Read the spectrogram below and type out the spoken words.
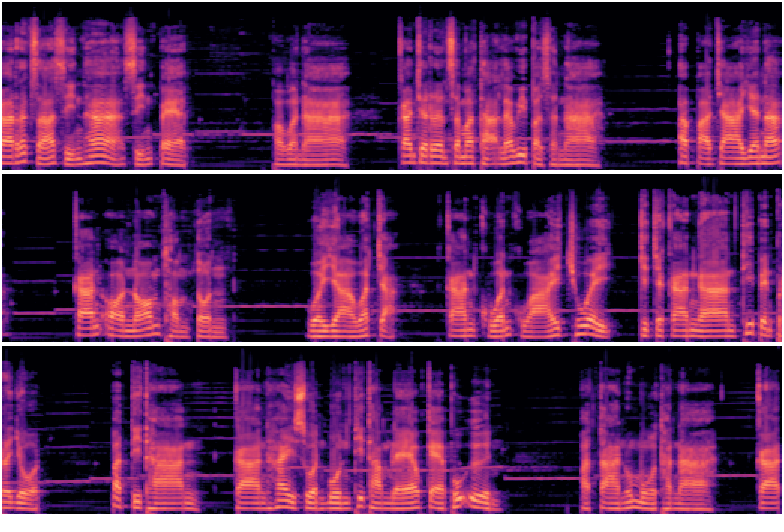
การรักษาศีลห้าศีลแปดภาวนา การเจริญสมถะและวิปัสสนา อปาจายนะ การอ่อนน้อมถ่อมตน เวยาวัจจะการขวนขวายช่วยกิจการงานที่เป็นประโยชน์ ปฏิทาน การให้ส่วนบุญที่ทำแล้วแก่ผู้อื่น ปัตตานุโมทนา การ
